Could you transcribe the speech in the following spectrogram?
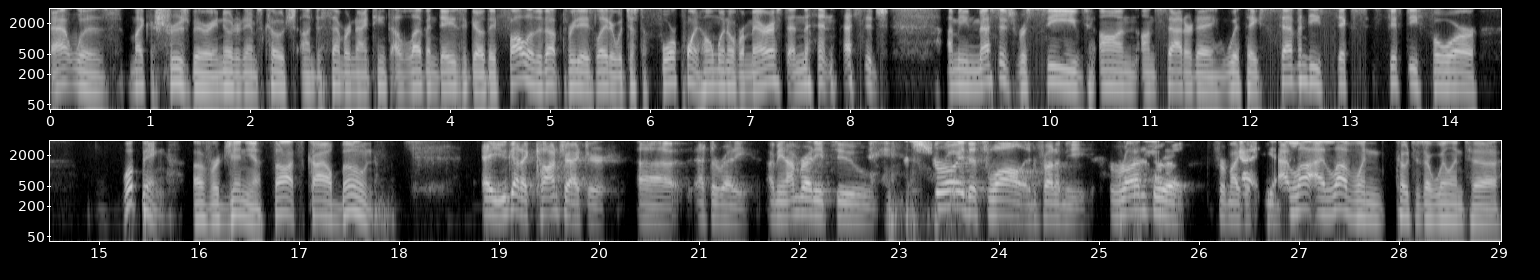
That was Micah Shrewsberry, Notre Dame's coach, on December 19th, 11 days ago. They followed it up three days later with just a four point home win over Marist. And then message, I mean, message received on, on Saturday with a 76 54 whooping of Virginia. Thoughts, Kyle Boone? Hey, you got a contractor uh, at the ready. I mean, I'm ready to destroy this wall in front of me, run through it for Micah. I, I love I love when coaches are willing to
